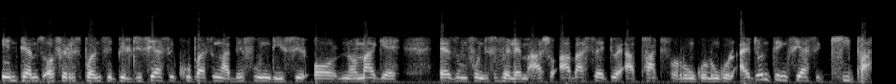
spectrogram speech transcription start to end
in terms of responsibility siyasikhupha singabefundisi or noma ke as umfundisi vele emasho abasetwe apart for uNkulunkulu i don't think siyasikhipha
